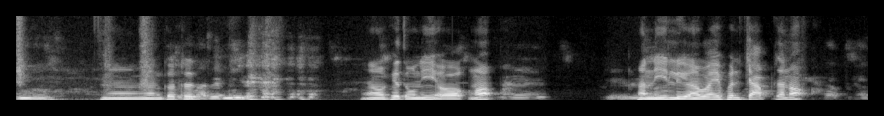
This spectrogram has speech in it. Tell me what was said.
อืมอืมงั้นก็ก็จะจะว่าแบบนี้แหละเอาแค่ตรงนี้ออกเนาะเออเอออันนี้เหลือไว้เพิ่นจับซะเนาะครับครับ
